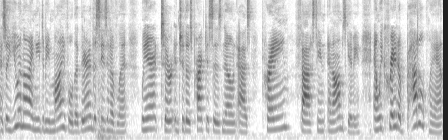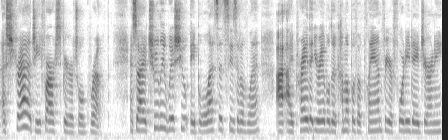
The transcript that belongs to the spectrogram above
And so you and I need to be mindful that during the season of Lent, we enter into those practices known as praying, fasting, and almsgiving. And we create a battle plan, a strategy for our spiritual growth. And so I truly wish you a blessed season of Lent. I, I pray that you're able to come up with a plan for your 40 day journey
